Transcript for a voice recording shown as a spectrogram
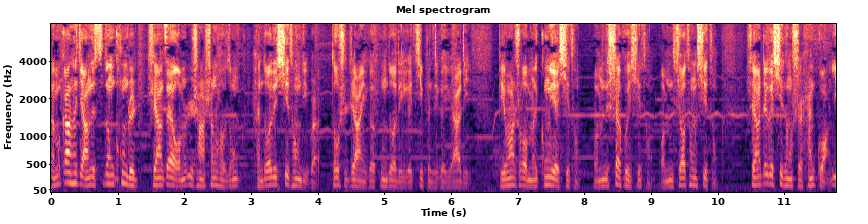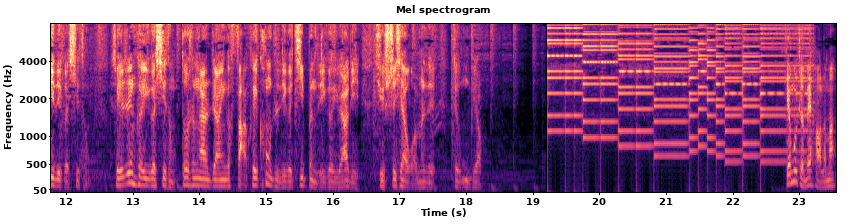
那么刚才讲的自动控制，实际上在我们日常生活中很多的系统里边都是这样一个工作的一个基本的一个原理。比方说我们的工业系统、我们的社会系统、我们的交通系统。实际上，这个系统是很广义的一个系统，所以任何一个系统都是按照这样一个反馈控制的一个基本的一个原理去实现我们的这个目标。节目准备好了吗？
